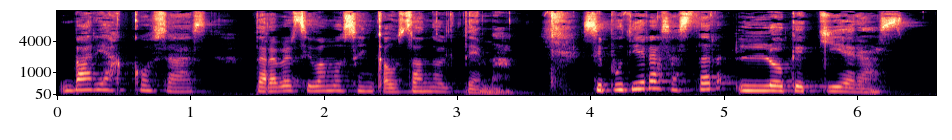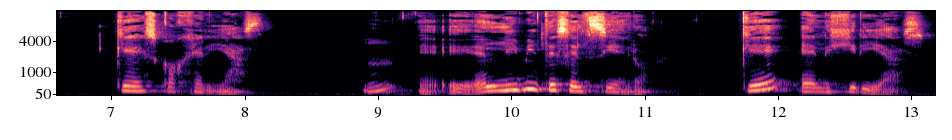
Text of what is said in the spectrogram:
varias cosas para ver si vamos encauzando el tema. Si pudieras hacer lo que quieras, ¿qué escogerías? ¿Mm? Eh, eh, el límite es el cielo. ¿Qué elegirías?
